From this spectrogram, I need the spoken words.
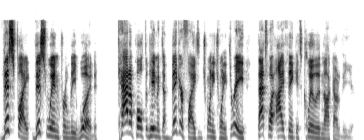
This fight, this win for Leigh Wood, catapulted him into bigger fights in 2023. That's why I think it's clearly the knockout of the year.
